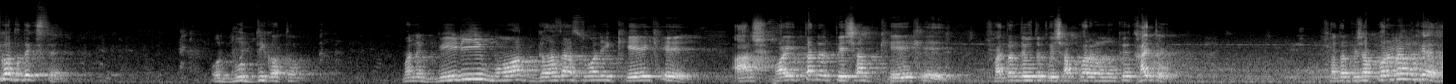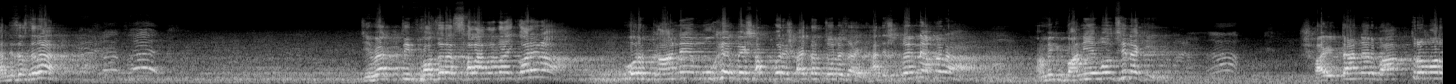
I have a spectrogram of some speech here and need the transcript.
কত দেখছে? ওর বুদ্ধি কত? মানে বিড়ি মদ গাঁজা সোয়ানি খেয়ে খেয়ে আর শয়তানের পেশাব খেয়ে খেয়ে শয়তান যেহেতু পেশাব করে না মুখে খাইতো শয়তান পেশাব করে না মুখে হাদিস আছে না? যে ব্যক্তি ফজরের সালাত আদায় করে না ওর কানে মুখে পেশাব করে শয়তান চলে যায়। হাদিস শুনেন না আপনারা? আমি কি বানিয়ে বলছি নাকি? শয়তানের বাথরুম ওর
